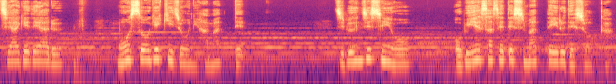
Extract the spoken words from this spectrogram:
ち上げである妄想劇場にはまって自分自身を怯えさせてしまっているでしょうか。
